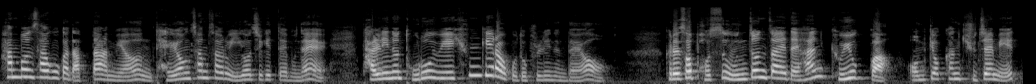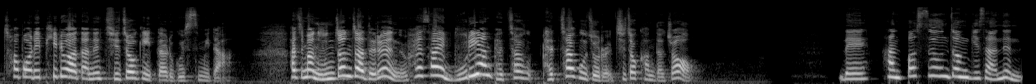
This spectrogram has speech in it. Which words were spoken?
한 번 사고가 났다 하면 대형 참사로 이어지기 때문에 달리는 도로 위의 흉기라고도 불리는데요. 그래서 버스 운전자에 대한 교육과 엄격한 규제 및 처벌이 필요하다는 지적이 잇따르고 있습니다. 하지만 운전자들은 회사의 무리한 배차, 배차 구조를 지적한다죠. 네, 한 버스 운전기사는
